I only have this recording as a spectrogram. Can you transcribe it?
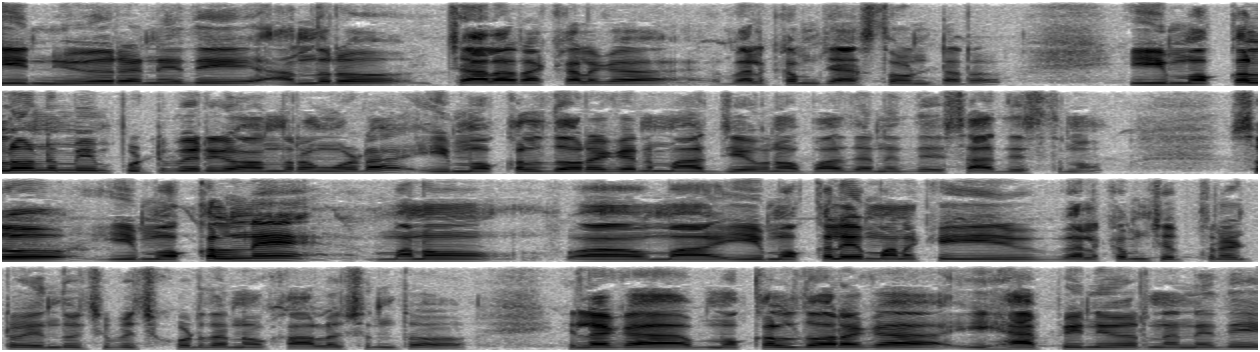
ఈ న్యూ ఇయర్ అనేది అందరూ చాలా రకాలుగా వెల్కమ్ చేస్తూ ఉంటారు. ఈ మొక్కల్లోనే మేము పుట్టి పెరిగాం అందరం కూడా ఈ మొక్కల ద్వారాగానే మా జీవనోపాధి అనేది సాధిస్తున్నాం. సో ఈ మొక్కలనే మనం మా ఈ మొక్కలే మనకి వెల్కమ్ చెప్తున్నట్టు ఎందుకు చూపించకూడదన్న ఒక ఆలోచనతో ఇలాగా మొక్కల ద్వారాగా ఈ హ్యాపీ న్యూ ఇయర్ అనేది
